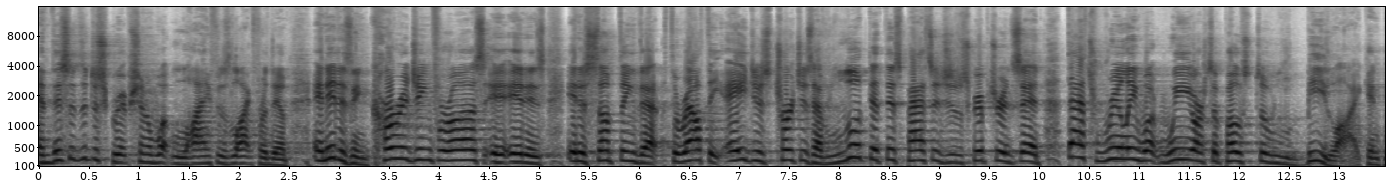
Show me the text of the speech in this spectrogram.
And this is the description of what life is like for them. And it is encouraging for us. It, it, is, it is something that throughout the ages, churches have looked at this passage of Scripture and said, that's really what we are supposed to be like. And,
